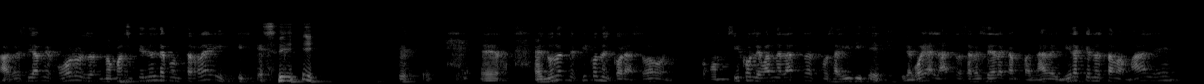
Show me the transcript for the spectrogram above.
a ver si ya mejor. Nomás tiene el de Monterrey. Sí. Eh, en unas me fui con el corazón como mis hijos le van al Atlas, pues ahí dije, le voy al Atlas a ver si da la campanada. Y mira que no estaba mal, ¿eh?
